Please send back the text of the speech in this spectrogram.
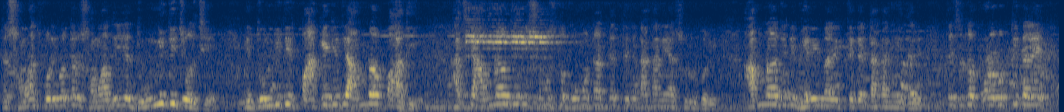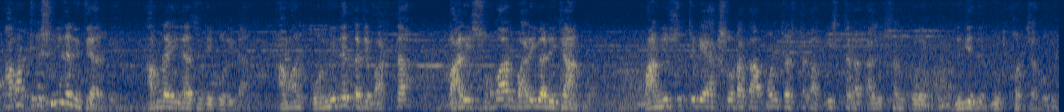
তা সমাজ পরিবর্তন, সমাজে যে দুর্নীতি চলছে, এই দুর্নীতির পাকে যদি আমরাও পা দিই, আজকে আমরাও যদি সমস্ত প্রমোটারদের থেকে টাকা নেওয়া শুরু করি, আমরাও যদি ভেরি মালিক থেকে টাকা নিয়ে যাই তাহলে সেটা পরবর্তীকালে আমার থেকে সুবিধা নিতে আসবে। আমরা এই রাজনীতি করি না। আমার কর্মীদের কাছে বার্তা, বাড়ি, সবার বাড়ি বাড়ি যান মানুষের থেকে একশো টাকা, পঞ্চাশ টাকা, বিশ টাকা কালেকশন করে নিজেদের দুধ খরচা করুন।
